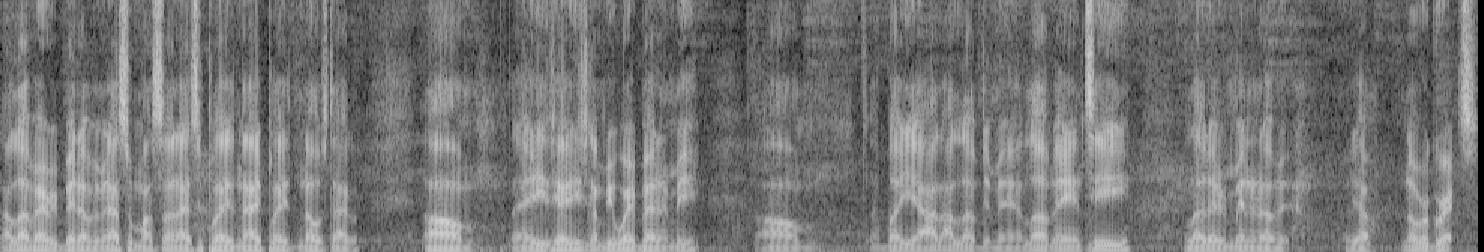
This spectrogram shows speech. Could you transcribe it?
I love every bit of it. That's what my son actually plays now. He plays nose tackle. Um, he's he's gonna be way better than me. Um, but yeah, I, I loved it, man. Loved A and T. Loved every minute of it. Yeah, no regrets.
